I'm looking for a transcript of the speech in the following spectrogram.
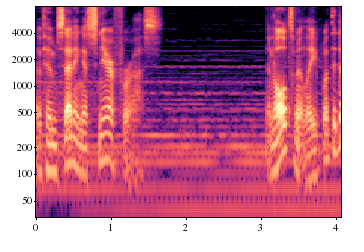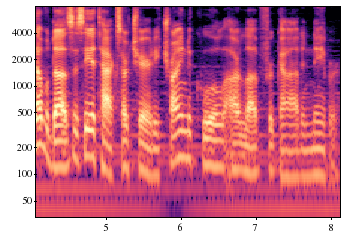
of him setting a snare for us. And ultimately, what the devil does is he attacks our charity, trying to cool our love for God and neighbor.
